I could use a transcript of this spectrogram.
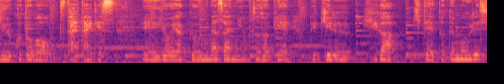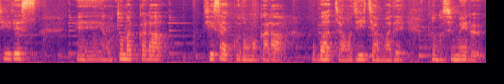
いう言葉を伝えたいです、えー、ようやく皆さんにお届けできる日が来てとても嬉しいです、えー、大人から小さい子供からおばあちゃんおじいちゃんまで楽しめる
